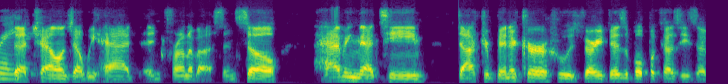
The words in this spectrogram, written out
right. the challenge that we had in front of us. And so having that team, Dr. Binnicker, who is very visible because he's an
